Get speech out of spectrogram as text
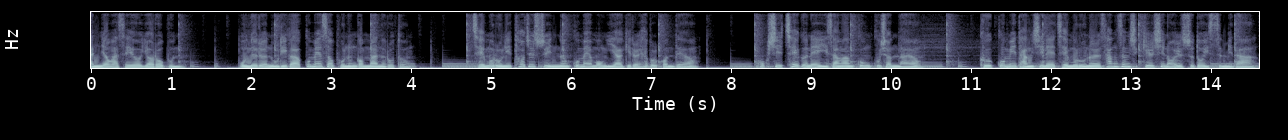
안녕하세요, 여러분. 오늘은 우리가 꿈에서 보는 것만으로도 재물운이 터질 수 있는 꿈의 몽 이야기를 해볼 건데요. 혹시 최근에 이상한 꿈 꾸셨나요? 그 꿈이 당신의 재물운을 상승시킬 신호일 수도 있습니다.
